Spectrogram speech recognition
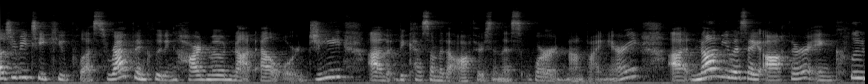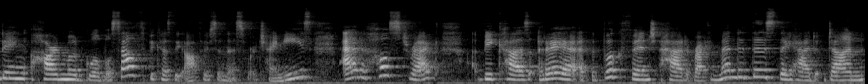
LGBTQ plus rep, including hard mode, not L or G, um, because some of the authors in this were non-binary, uh, non-USA author, including hard mode global south, because the authors in this were Chinese, and host rec, because Reija at the Bookfinch had recommended this. They had done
